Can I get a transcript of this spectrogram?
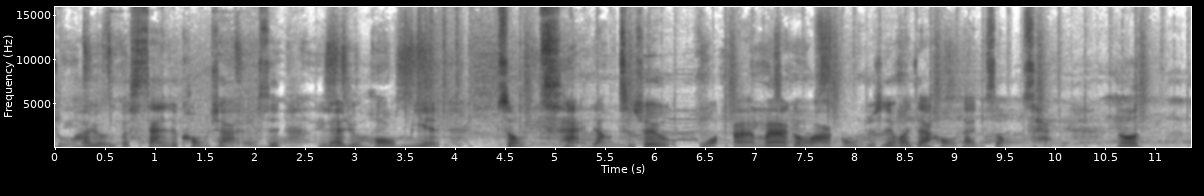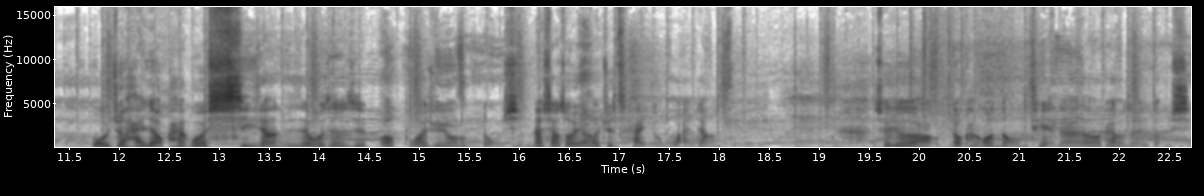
主，他有一个山是空下来的，是你可以去后面种菜这样子。所以我阿妈跟我阿公就是会在后山种菜，然后我就还是有看过溪这样子，所以我真的是呃不会去用那种东西。那小时候也会去菜园玩这样子，所以就有有看过农田啊，然后看有那些东西，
